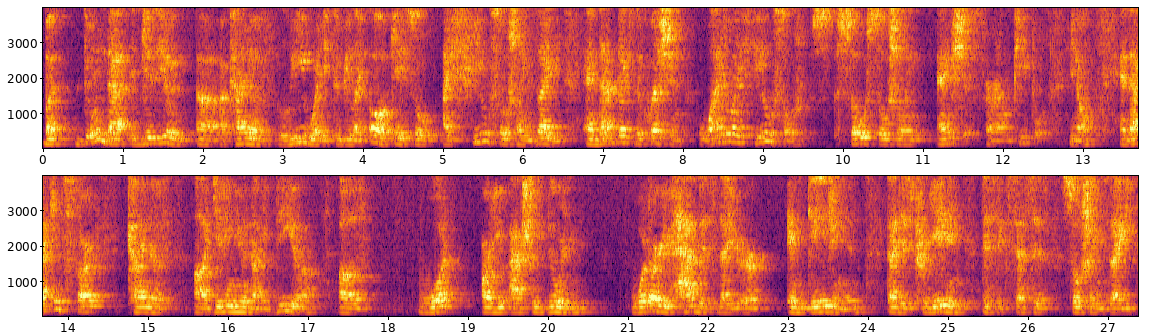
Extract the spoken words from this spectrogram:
but doing that, it gives you a, a, kind of leeway to be like, oh, okay, so I feel social anxiety. And that begs the question, why do I feel so, so socially anxious around people? You know? And that can start kind of uh, giving you an idea of what are you actually doing, what are your habits that you're engaging in that is creating this excessive social anxiety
